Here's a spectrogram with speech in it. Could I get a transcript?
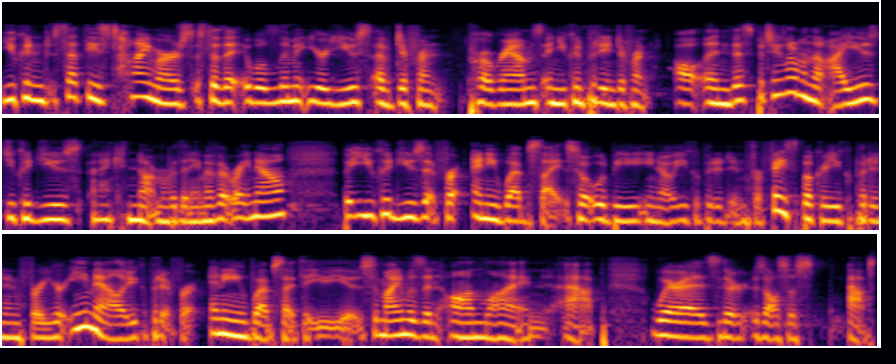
you can set these timers so that it will limit your use of different programs and you can put in different all in this particular one that I used, you could use and I cannot remember the name of it right now, but you could use it for any website. So it would be, you know, you could put it in for Facebook or you could put it in for your email or you could put it for any website that you use. So mine was an online app, whereas there is also apps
